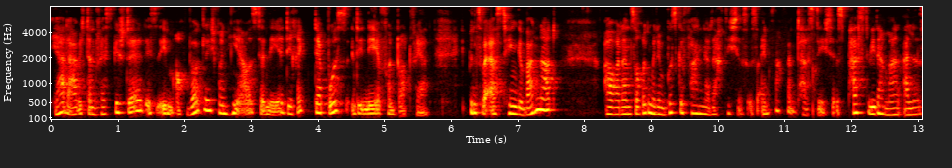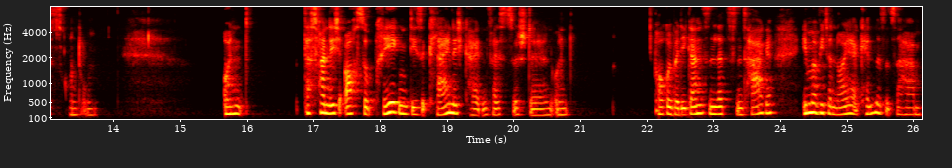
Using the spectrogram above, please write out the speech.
ja, da habe ich dann festgestellt, ist eben auch wirklich von hier aus der Nähe direkt der Bus in die Nähe von dort fährt. Ich bin zwar erst hingewandert aber dann zurück mit dem Bus gefahren, da dachte ich, es ist einfach fantastisch. Es passt wieder mal alles rundum. Und das fand ich auch so prägend, diese Kleinigkeiten festzustellen und auch über die ganzen letzten Tage immer wieder neue Erkenntnisse zu haben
